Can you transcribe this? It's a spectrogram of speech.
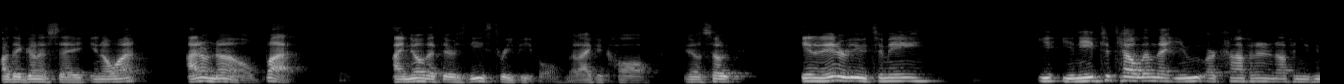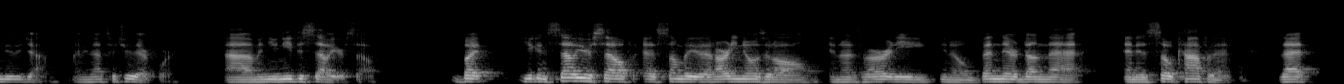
are they going to say you know what i don't know but i know that there's these three people that i could call you know so in an interview to me you, you need to tell them that you are confident enough and you can do the job. I mean that's what you're there for. Um, and you need to sell yourself. But you can sell yourself as somebody that already knows it all and has already you know been there done that and is so confident that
